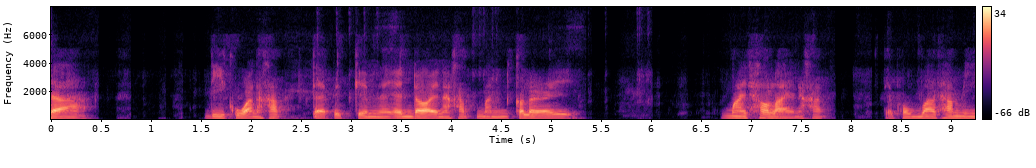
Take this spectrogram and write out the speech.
จะดีกว่านะครับ แต่เป็นเกมใน Android นะครับ มันก็เลยไม่เท่าไหร่นะครับ แต่ผมว่าถ้ามี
